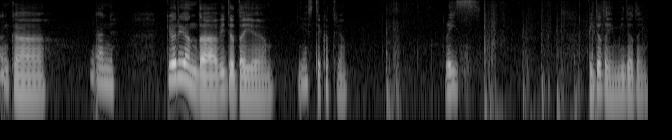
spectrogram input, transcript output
Kanka. Yani görüyorsun da videodayım. Niye istek atıyorsun? Reis. Videodayım, videodayım.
